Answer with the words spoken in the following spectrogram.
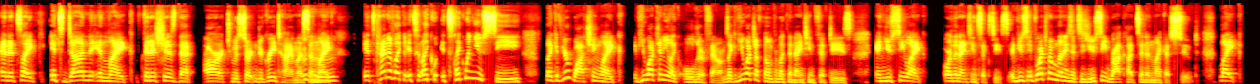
and it's like it's done in like finishes that are to a certain degree timeless, and like Mhm. it's kind of like it's like it's like when you see like if you're watching like if you watch any like older films, like if you watch a film from like the 1950s and you see like or the 1960s. If you see, if you watch a film from the 1960s, you see Rock Hudson in like a suit. Like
